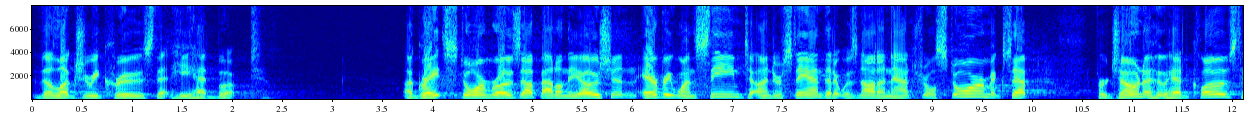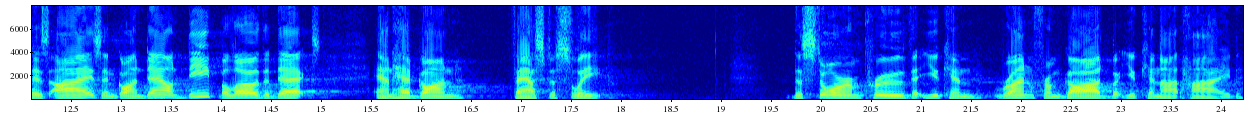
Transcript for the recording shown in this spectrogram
the luxury cruise that he had booked. A great storm rose up out on the ocean. Everyone seemed to understand that it was not a natural storm, except for Jonah, who had closed his eyes and gone down deep below the decks and had gone fast asleep. The storm proved that you can run from God, but you cannot hide.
